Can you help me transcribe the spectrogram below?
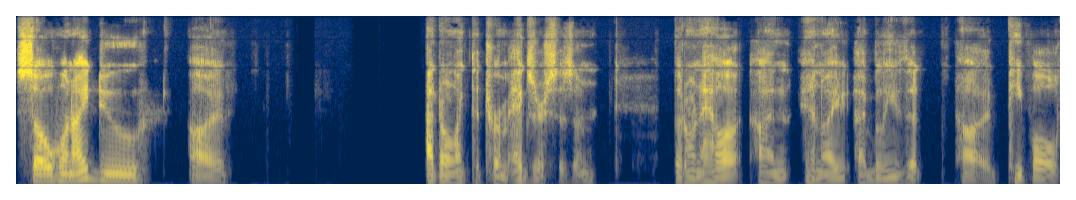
so when i do uh, i don't like the term exorcism but on how and, and i i believe that uh, people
